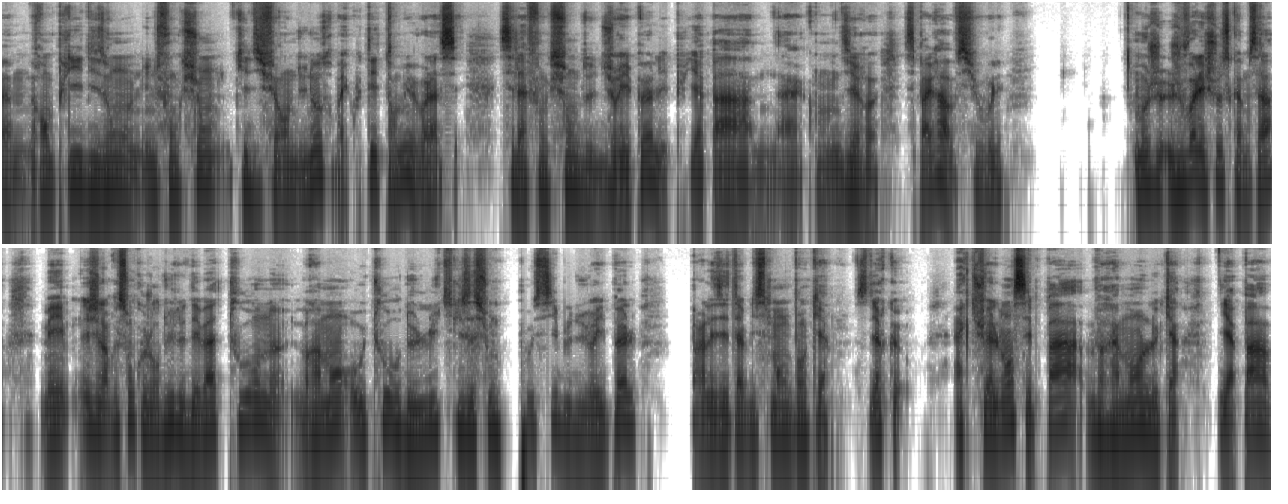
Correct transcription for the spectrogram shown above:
euh, remplit, disons, une fonction qui est différente d'une autre, bah écoutez, tant mieux, voilà, c'est la fonction de, du Ripple, et puis il y a pas, à, comment dire, c'est pas grave si vous voulez. Moi, je, vois les choses comme ça, mais j'ai l'impression qu'aujourd'hui, le débat tourne vraiment autour de l'utilisation possible du Ripple par les établissements bancaires. C'est-à-dire que Actuellement, c'est pas vraiment le cas. Il n'y a pas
